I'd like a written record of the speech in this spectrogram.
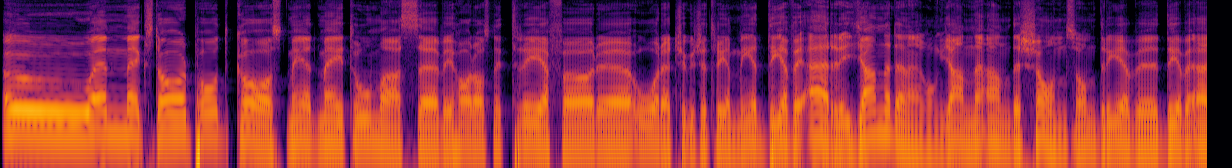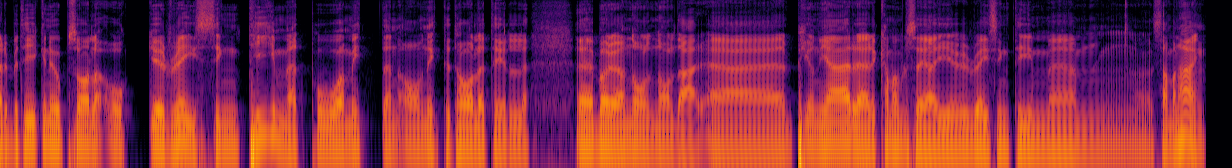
Oh, MX Star Podcast med mig Thomas. Eh, vi har avsnitt tre för eh, året 2023 med DVR-Janne denna gång. Janne Andersson som drev eh, DVR-butiken i Uppsala och racingteamet på mitten av 90-talet till början 00 där. Pionjärer kan man väl säga i racingteam-sammanhang.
